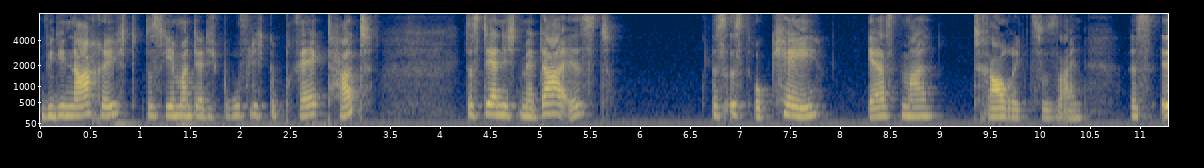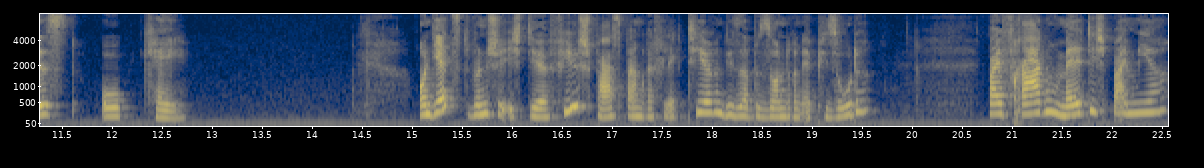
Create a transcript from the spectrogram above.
wie die Nachricht, dass jemand, der dich beruflich geprägt hat, dass der nicht mehr da ist. Es ist okay, erstmal traurig zu sein. Es ist okay. Und jetzt wünsche ich dir viel Spaß beim Reflektieren dieser besonderen Episode. Bei Fragen melde dich bei mir.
